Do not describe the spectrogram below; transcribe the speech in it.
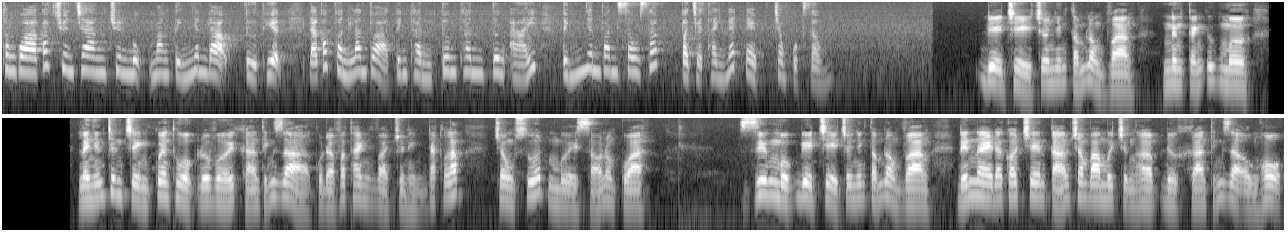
Thông qua các chuyên trang chuyên mục mang tính nhân đạo, từ thiện đã góp phần lan tỏa tinh thần tương thân tương ái, tính nhân văn sâu sắc và trở thành nét đẹp trong cuộc sống. Địa chỉ cho những tấm lòng vàng, nâng cánh ước mơ là những chương trình quen thuộc đối với khán thính giả của Đài Phát thanh và Truyền hình Đắk Lắk trong suốt 16 năm qua. Riêng mục địa chỉ cho những tấm lòng vàng, đến nay đã có trên 830 trường hợp được khán thính giả ủng hộ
